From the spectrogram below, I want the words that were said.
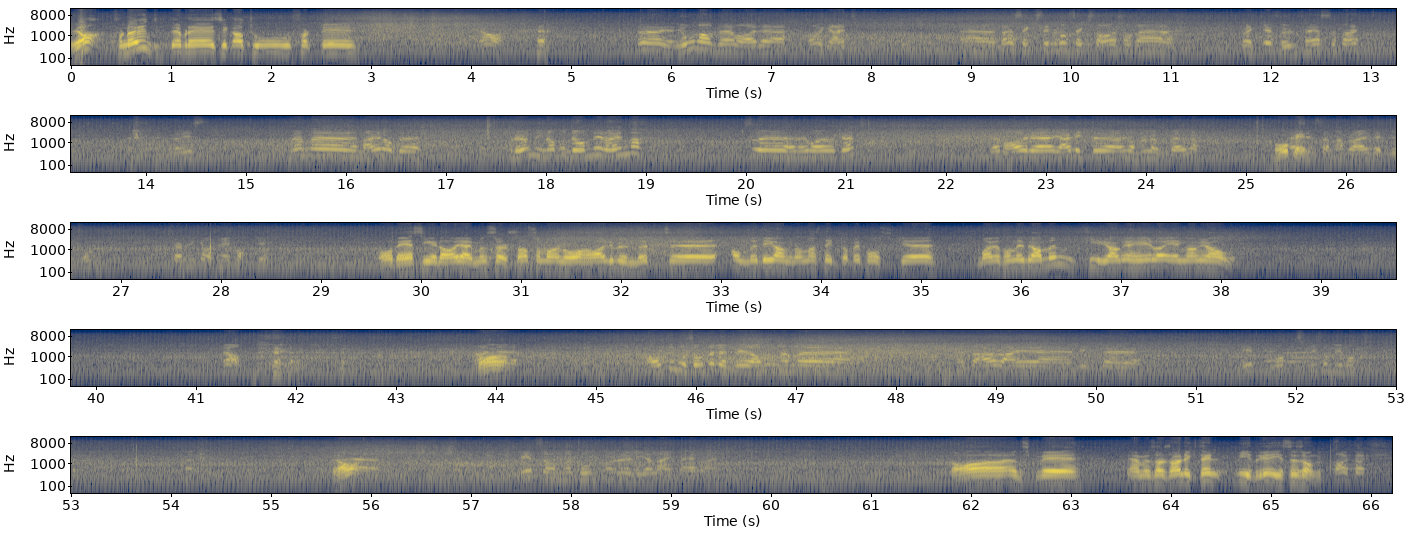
Ja, fornøyd? Det ble ca. 2,40 Ja. Eh, Jo da, det var, eh, det var greit. Eh, Det er seks timer og seks dager, så det ble ikke full fes, dette her. Bevisst. Men nei da, det ble jo nynna på Drammen i regn, da. Så det, det var jo greit. Det var, jeg likte den gamle løpet bedre. Ok. Jeg syns denne ble veldig tung. Selv om det ikke var så mye bakker. Og det sier da Gjermund Sørstad, som har nå har vunnet eh, alle de gangene han har stilt opp i påskemaraton i Drammen. Fire ganger hel og én ganger halv. Ja. Det er alltid morsomt å løpe i Drammen, men uh, dette her ble eh, litt, uh, litt vått. Litt for mye vått. Ja, litt sånn tungt når du ligger aleine hele veien. da ønsker vi Gjermund Sørstad lykke til videre i sesongen. Takk, takk.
